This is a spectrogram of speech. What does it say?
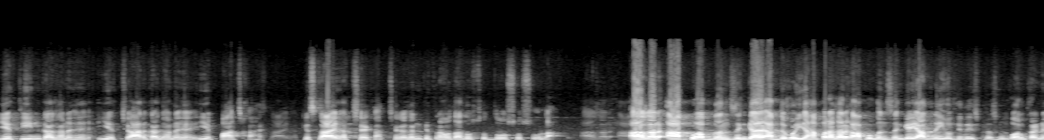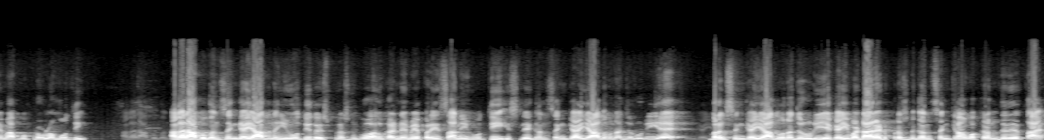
ये तीन का घन है, ये चार का घन है, ये पाँच का है। किसका आएगा? छह का। छह का घन कितना होता है दोस्तों? दो सौ सोलह। अगर आपको आप घन संख्या आप देखो यहाँ पर अगर आपको घन संख्या याद नहीं होती तो इस प्रश्न को हल करने में आपको प्रॉब्लम होती। अगर आपको घनसंख्या याद नहीं होती तो इस प्रश्न को हल करने में परेशानी होती। इसलिए घन संख्या याद होना ज़रूरी है। वर्ग संख्या याद होना ज़रूरी है। कई बार डायरेक्ट प्रश्न घनसंख्याओं का क्रम दे देता है।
